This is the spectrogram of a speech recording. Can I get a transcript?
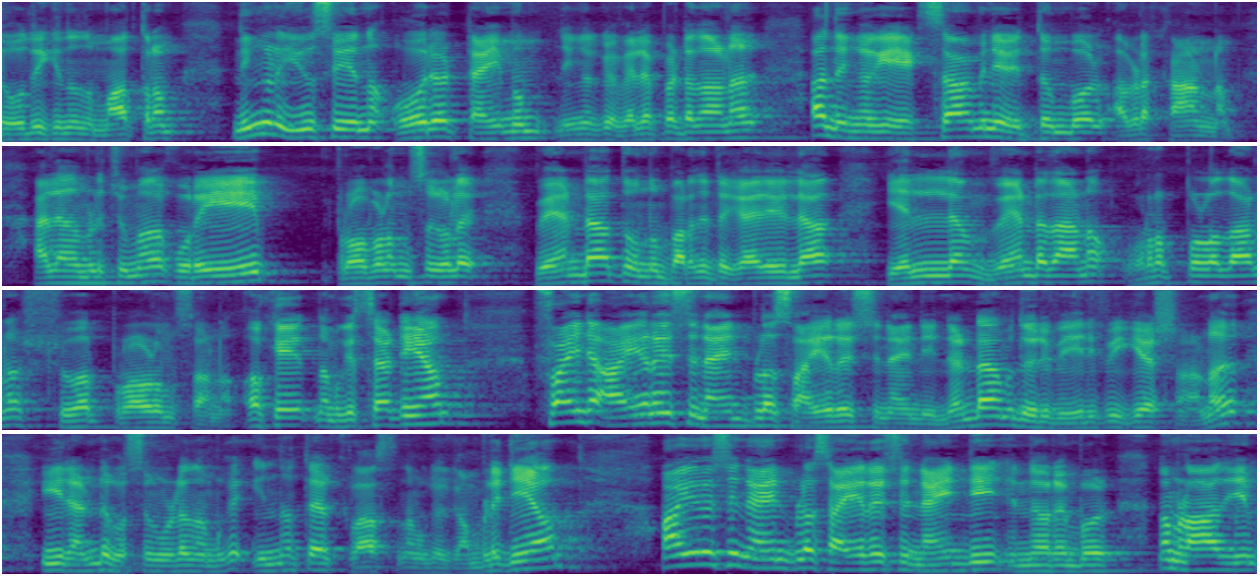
ചോദിക്കുന്നത് മാത്രം നിങ്ങൾ യൂസ് ചെയ്യുന്ന ഓരോ ടൈമും നിങ്ങൾക്ക് വിലപ്പെട്ടതാണ്. അത് നിങ്ങൾക്ക് എക്സാമിന് എത്തുമ്പോൾ അവിടെ കാണണം. അല്ല നമ്മൾ ചുമ്മാ കുറേ പ്രോബ്ലംസുകൾ വേണ്ടാത്തൊന്നും പറഞ്ഞിട്ട് കാര്യമില്ല. എല്ലാം വേണ്ടതാണ് ഉറപ്പുള്ളതാണ് ഷുവർ പ്രോബ്ലംസ് ആണ്. ഓക്കെ നമുക്ക് സ്റ്റാർട്ട് ചെയ്യാം. Find i raise nine plus i raise nineteen രണ്ടാമത്തെ ഒരു വെരിഫിക്കേഷൻ ആണ്. ഈ രണ്ട് ക്വസ്റ്റ്യൻ കൂടെ നമുക്ക് ഇന്നത്തെ ക്ലാസ് നമുക്ക് കംപ്ലീറ്റ് ചെയ്യാം. I raise nine plus i raise nineteen എന്ന് പറയുമ്പോൾ നമ്മൾ ആദ്യം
